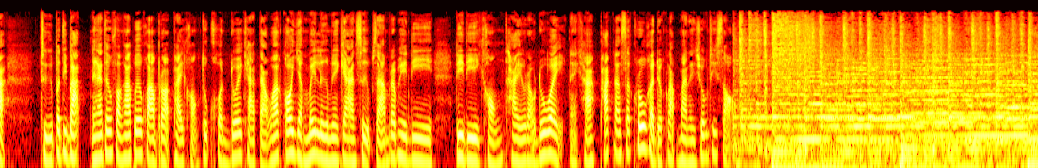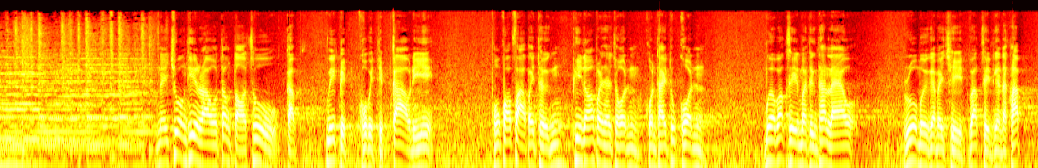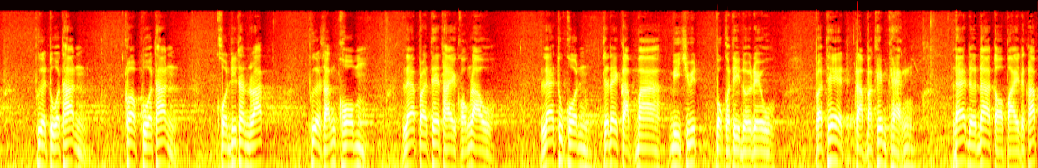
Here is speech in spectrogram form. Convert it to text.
ถือปฏิบัตินะคะท่านฟังคะเพื่อความปลอดภัยของทุกคนด้วยค่ะ แต่ว่าก็ยังไม่ลืมในการสืบสารประเพณีดีๆ ของไทยเราด้วยนะคะ พักกันสักครู่ค่ะ เดี๋ยวกลับมาในช่วงที่ 2ในช่วงที่เราต้องต่อสู้กับวิกฤตโควิด -19 นี้ ผมขอฝากไปถึงพี่น้องประชาชนคนไทยทุกคน เมื่อวัคซีนมาถึงท่านแล้ว ร่วมมือกันไปฉีดวัคซีนกันนะครับ เพื่อตัวท่าน ครอบครัวท่าน คนที่ท่านรัก เพื่อสังคมและประเทศไทยของเรา และทุกคนจะได้กลับมามีชีวิตปกติโดยเร็ว ประเทศกลับมาเข้มแข็ง และเดินหน้าต่อไปนะครับ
